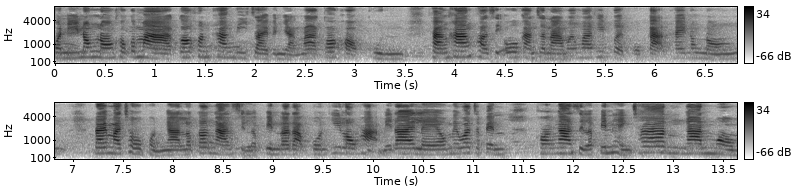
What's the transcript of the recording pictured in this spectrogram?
วันนี้น้องๆเขาก็มาก็ค่อนข้างดีใจเป็นอย่างมาก ก็ขอบคุณทางห้างพาซิโอกาญจนามากๆที่เปิดโอกาสให้น้องๆ ได้มาโชว์ผลงาน แล้วก็งานศิลปินระดับคนที่เราหาไม่ได้แล้ว ไม่ว่าจะเป็นงานศิลปินแห่งชาติงานหม่อม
